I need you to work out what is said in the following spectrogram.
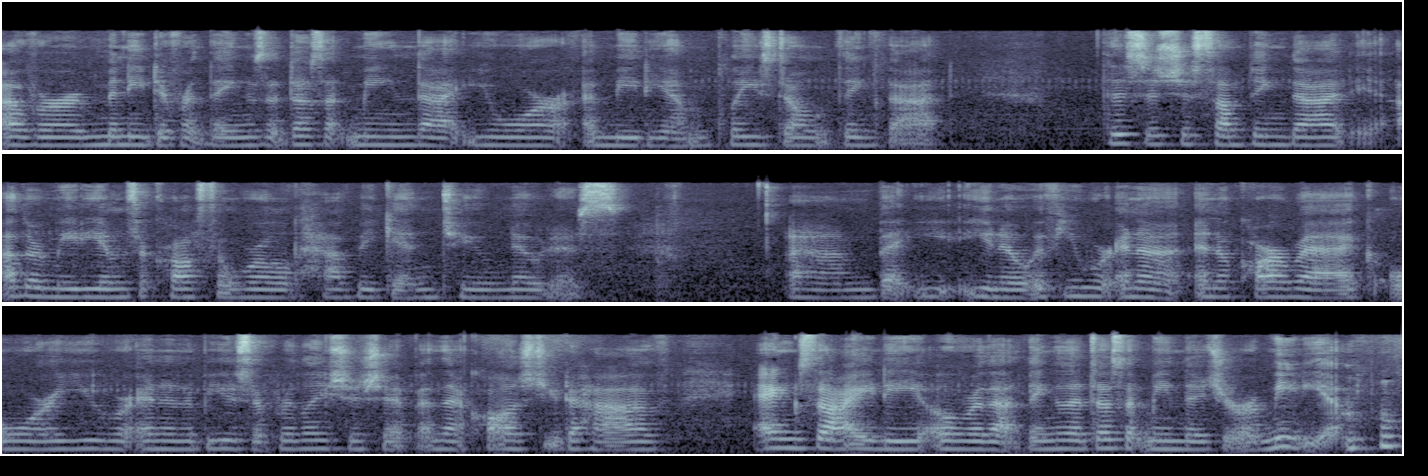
over many different things. It doesn't mean that you're a medium. Please don't think that this is just something that other mediums across the world have begun to notice. Um, but you, you know, if you were in a in a car wreck or you were in an abusive relationship and that caused you to have anxiety over that thing, that doesn't mean that you're a medium.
